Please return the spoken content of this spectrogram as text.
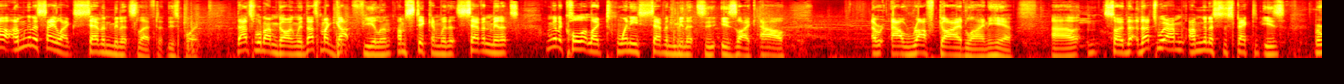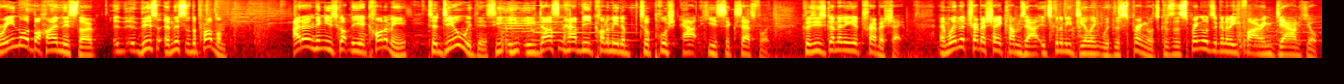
uh, I'm going to say like seven minutes left at this point. That's what I'm going with. That's my gut feeling. I'm sticking with it. Seven minutes. I'm going to call it like 27 minutes is, like our our rough guideline here. Uh, so th that's where I'm, I'm going to suspect it is. Marine Lord behind this, though, this and this is the problem. I don't think he's got the economy to deal with this. He, he, he doesn't have the economy to, to push out here successfully because he's going to need a trebuchet. And when the trebuchet comes out, it's going to be dealing with the springalds because the springalds are going to be firing downhill.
